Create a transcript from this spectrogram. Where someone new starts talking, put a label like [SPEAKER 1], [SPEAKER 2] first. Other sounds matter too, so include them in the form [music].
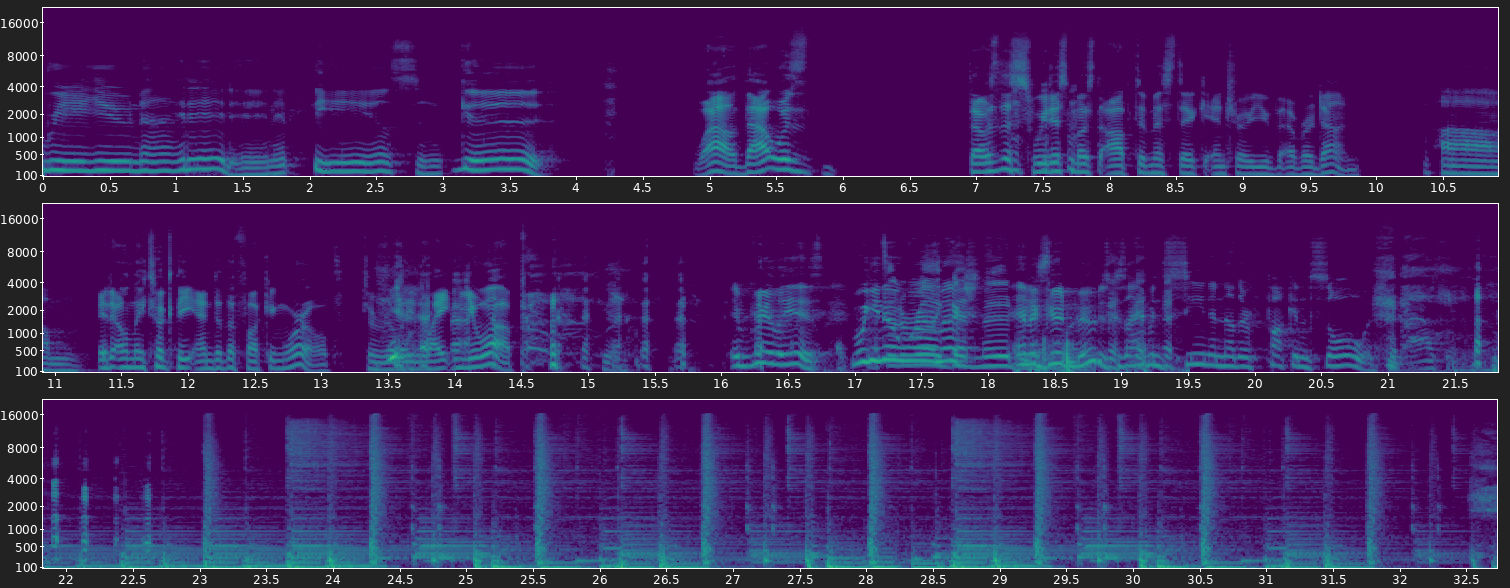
[SPEAKER 1] reunited and it feels so good.
[SPEAKER 2] Wow, that was that was the sweetest, [laughs] most optimistic intro you've ever done.
[SPEAKER 1] Um,
[SPEAKER 2] It only took the end of the fucking world to [laughs] really
[SPEAKER 1] Yeah.
[SPEAKER 2] lighten you up.
[SPEAKER 1] yeah. it really is. Well, you
[SPEAKER 3] It's
[SPEAKER 1] know
[SPEAKER 3] in a
[SPEAKER 1] where
[SPEAKER 3] really
[SPEAKER 1] I'm
[SPEAKER 3] good
[SPEAKER 1] actually
[SPEAKER 3] mood
[SPEAKER 1] in a good mood is because I haven't [laughs] seen another fucking soul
